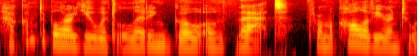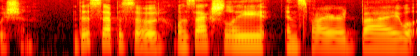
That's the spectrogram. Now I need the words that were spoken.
How comfortable are you with letting go of that from a call of your intuition? This episode was actually inspired by, well,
